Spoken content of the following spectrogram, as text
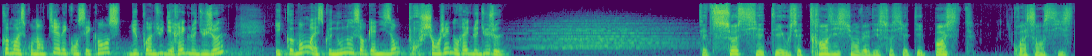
comment est-ce qu'on en tire les conséquences du point de vue des règles du jeu? Et comment est-ce que nous nous organisons pour changer nos règles du jeu? Cette société ou cette transition vers des sociétés post-croissancistes,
